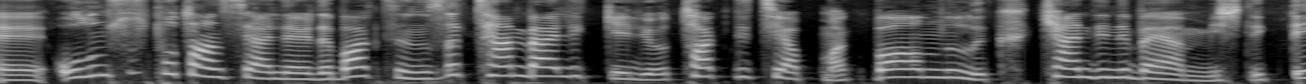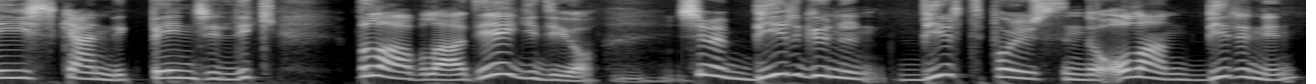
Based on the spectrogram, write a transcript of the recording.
Ee, olumsuz potansiyellere de baktığınızda tembellik geliyor. Taklit yapmak, bağımlılık, kendini beğenmişlik, değişkenlik, bencillik bla bla diye gidiyor. Şimdi bir günün bir tipolojisinde olan birinin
